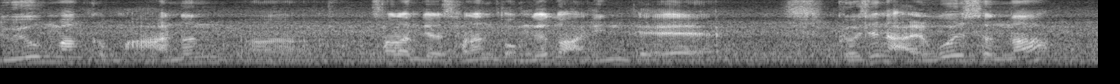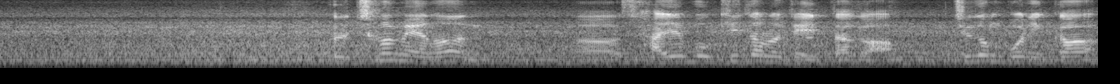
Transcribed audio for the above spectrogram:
뉴욕만큼 많은 어, 사람들이 사는 동네도 아닌데 그전에 알고 있었나? 처음에는 어, 사회부 기자로 돼 있다가 지금 보니까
